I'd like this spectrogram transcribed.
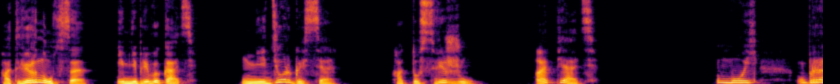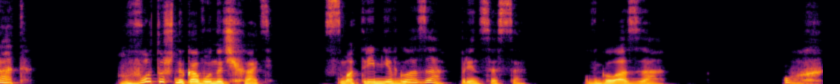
Отвернуться. Им не привыкать. Не дергайся, а то свяжу. Опять. Мой брат. Вот уж на кого начхать. Смотри мне в глаза, принцесса. В глаза. Ох,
